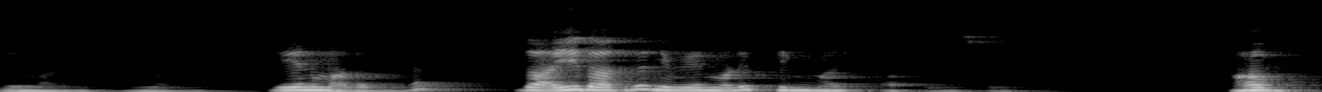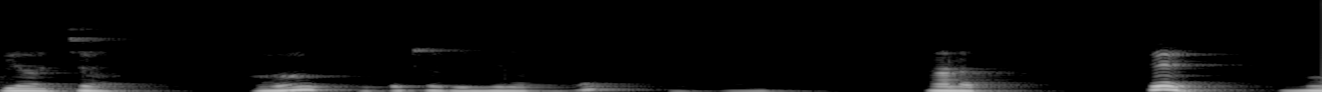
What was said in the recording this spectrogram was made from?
ಏನು ಮಾಡಬೇಕು ಏನು ಮಾಡಬೇಕು. ಏನು ಮಾಡೋದಿಲ್ಲ. ಇದು ಐದಾದರೆ ನೀವೇನು ಮಾಡಿ ಥಿಂಕ್ ಮಾಡಿ ಹಾಕ್ತೀವಿ ಭವ್ಯ ಜ ಭ ಒತ್ತಕ್ಷರದ ಹಿಂದಿನ ಪದ ನಾಲ್ಕು ಓಕೆ ನು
